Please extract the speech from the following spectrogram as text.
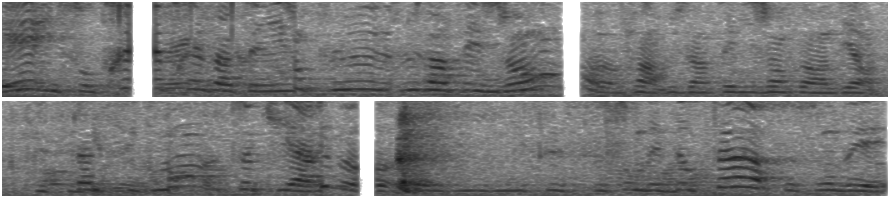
et ils sont très très intelligents, plus, plus intelligents, enfin plus intelligents comment dire, statistiquement, ceux qui arrivent, euh, ce sont des docteurs, ce sont des,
